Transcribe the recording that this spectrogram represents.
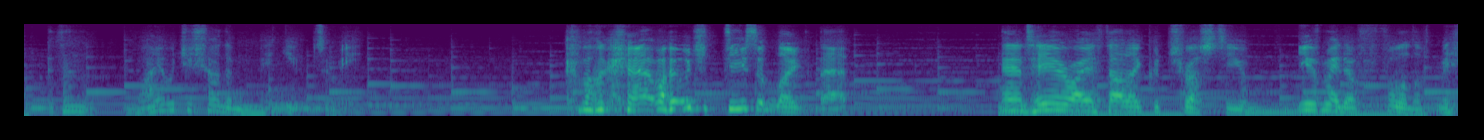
And then why would you show the menu to me? Come on, Cap, why would you tease him like that? And here I thought I could trust you. You've made a fool of me.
